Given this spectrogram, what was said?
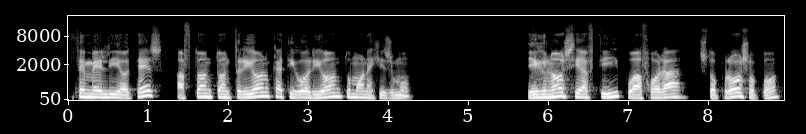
θεμελιωτές αυτών των τριών κατηγοριών του μοναχισμού. Η γνώση αυτή που αφορά στο πρόσωπο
